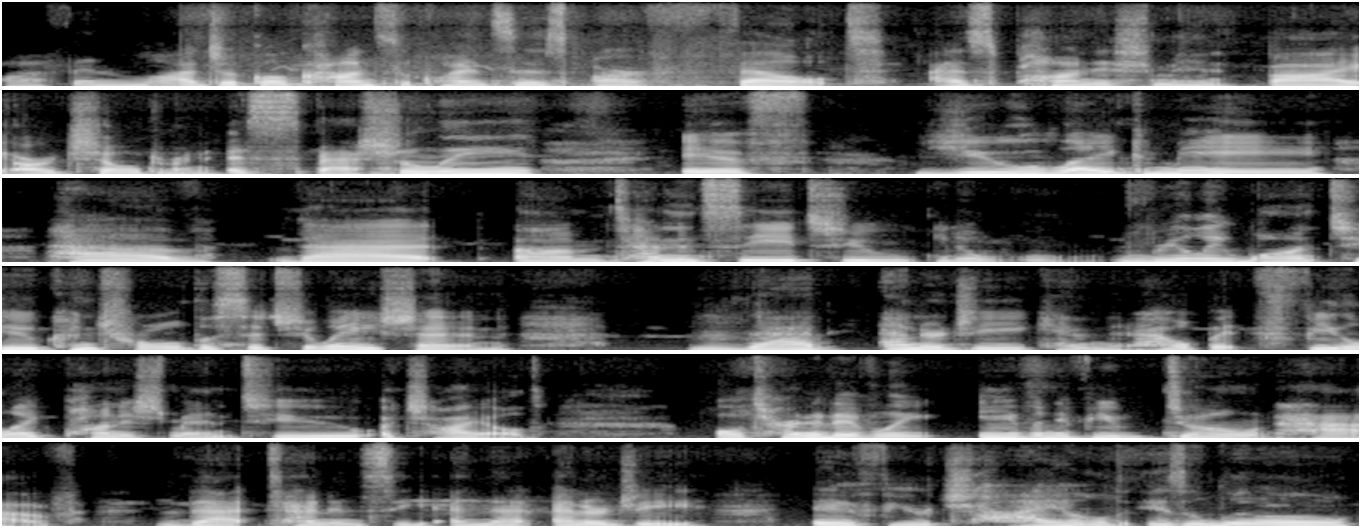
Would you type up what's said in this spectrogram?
Often logical consequences are felt as punishment by our children, especially if you, like me, have that um, tendency to, you know, really want to control the situation. That energy can help it feel like punishment to a child. Alternatively, even if you don't have that tendency and that energy, if your child is a little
